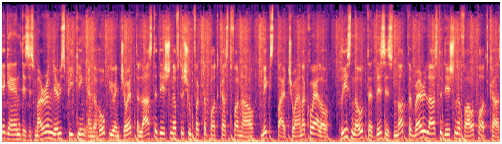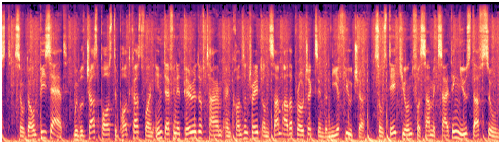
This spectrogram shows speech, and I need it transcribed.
Again, this is Mario Ranieri speaking, and I hope you enjoyed the last edition of the Schubfaktor podcast for now, mixed by Joanna Coelho. Please note that this is not the very last edition of our podcast, so don't be sad. We will just pause the podcast for an indefinite period of time and concentrate on some other projects in the near future. So stay tuned for some exciting new stuff soon.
